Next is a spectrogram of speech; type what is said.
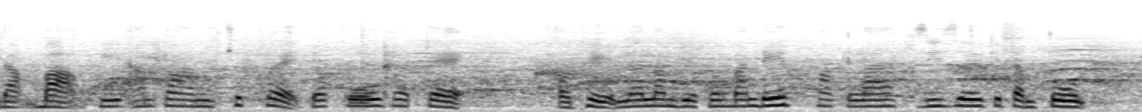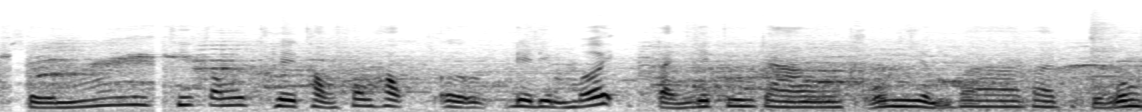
đảm bảo cái an toàn sức khỏe cho cô và trẻ có thể là làm việc trong ban đêm hoặc là di rời cái trạm tồn sớm thi công hệ thống phòng học ở địa điểm mới tránh cái tình trạng ô nhiễm và và tiếng ồn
